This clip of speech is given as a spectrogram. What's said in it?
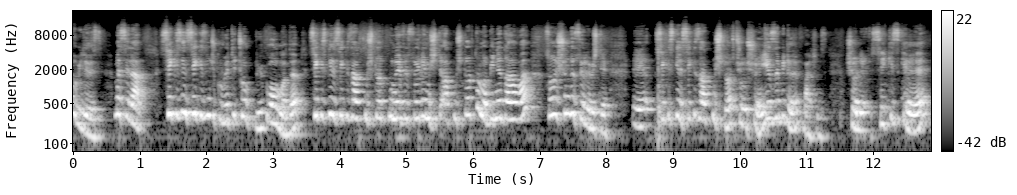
Yapabiliriz? Mesela 8'in 8. kuvveti çok büyük olmadı. 8 kere 8 64 bunu Efe söylemişti. 64 ama bir ne daha var. Sonra şunu da söylemişti. Ee, 8 kere 8 64. Şöyle şuraya yazabilirim. Bak şimdi. Şöyle 8 kere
